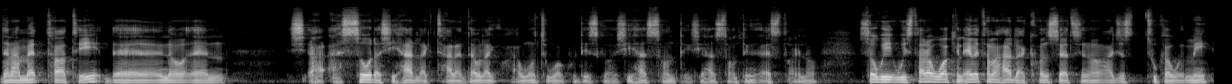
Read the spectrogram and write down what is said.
Then I met Tati. Then you know, and she, I, I saw that she had like talent. I was like, oh, I want to work with this girl. She has something. She has something extra, you know. So we we started working. Every time I had like concerts, you know, I just took her with me,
